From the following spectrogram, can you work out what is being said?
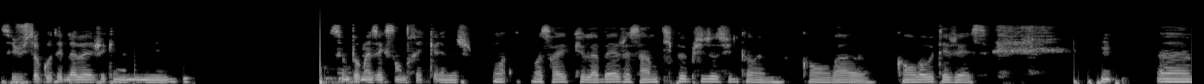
C'est juste à côté de la Belge quand même. C'est un peu moins excentré que la Belge. Ouais, moi c'est vrai que la Beige c'est un petit peu plus au sud quand même quand on va euh, quand on va au TGS. Euh,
